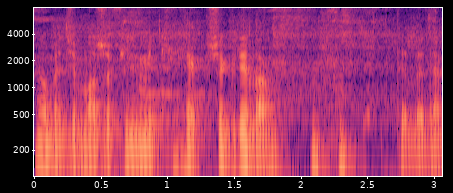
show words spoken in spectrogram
No będzie może filmik jak przegrywam. Ty będę.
